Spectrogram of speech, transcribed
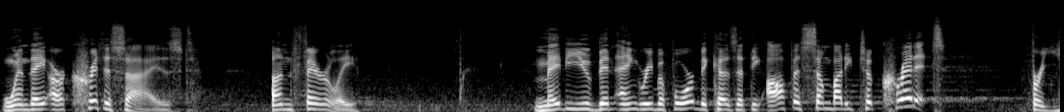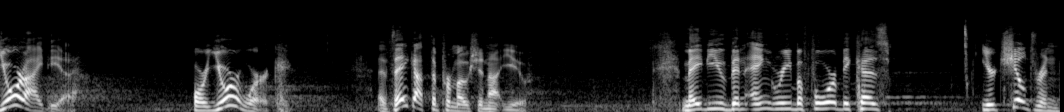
when they are criticized unfairly. Maybe you've been angry before because at the office somebody took credit for your idea or your work they got the promotion, not you. Maybe you've been angry before because your children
